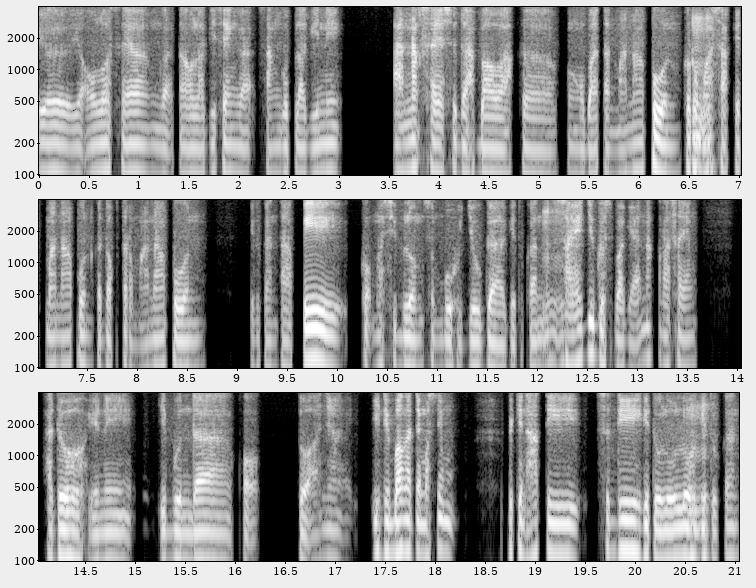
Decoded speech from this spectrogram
ya, ya Allah saya nggak tahu lagi saya nggak sanggup lagi nih. Anak saya sudah bawa ke pengobatan mana pun ke rumah sakit mana pun ke dokter mana pun gitu kan. Tapi kok masih belum sembuh juga gitu kan. Saya juga sebagai anak rasa yang aduh ini ibunda kok doanya ini banget ya maksudnya bikin hati sedih gitu luluh gitu kan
